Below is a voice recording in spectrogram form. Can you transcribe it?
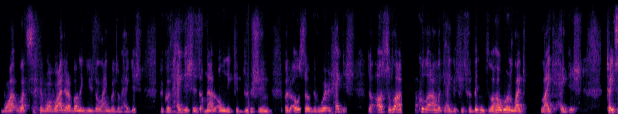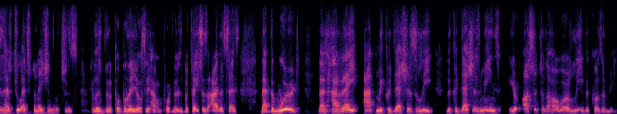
Why, what's why the Rabbanim use the language of Hegdish? Because Hegdish is not only Kedushin, but also the word Hegdish. The Asula Kula Amak Hegdish is forbidden to the whole world like like Hegdish. Taisus has two explanations, which is if you listen to the pulpit there, you'll see how important it is. But Taisus either says that the word that hare at mikudeshes li. Mikudeshes means you're usher to the whole world li because of me.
